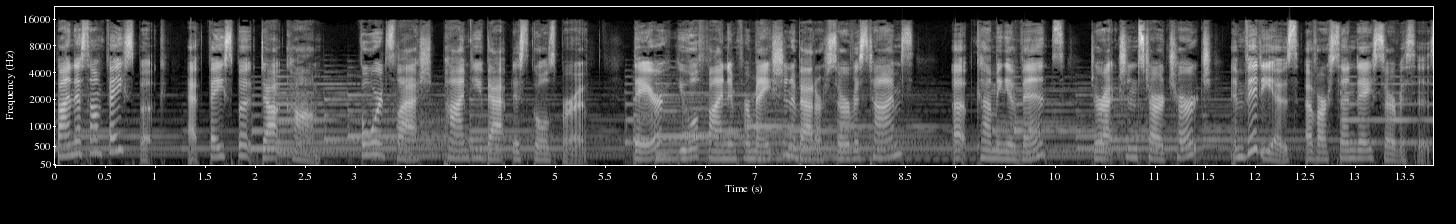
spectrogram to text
Find us on Facebook at facebook.com forward slash Pineview Baptist Goldsboro. There, you will find information about our service times, upcoming events, directions to our church, and videos of our Sunday services.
